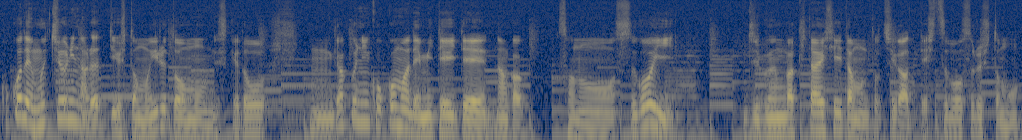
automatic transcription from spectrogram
ここで夢中になるっていう人もいると思うんですけど、うん、逆にここまで見ていてなんかそのすごい自分が期待していたものと違って失望する人も、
